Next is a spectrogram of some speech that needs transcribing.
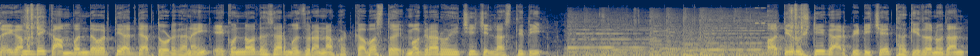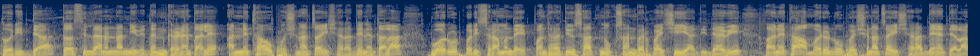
रेगामध्ये कामबंदवरती अद्याप तोडगा नाही. एकोणनव्वद हजार मजुरांना फटका बसतोय. मग्रारोहीची जिल्हास्थिती. अतिवृष्टी गारपिटीचे थकीत अनुदान त्वरित द्या. तहसीलदारांना निवेदन करण्यात आले. अन्यथा उपोषणाचा इशारा देण्यात आला. वरुड परिसरामध्ये पंधरा दिवसात नुकसान भरपाईची यादी द्यावी. अन्यथा अमरण उपोषणाचा इशारा देण्यात आला.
